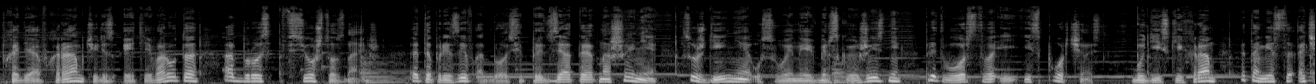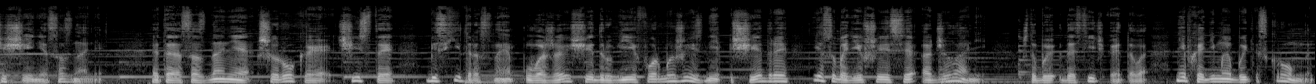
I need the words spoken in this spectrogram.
Входя в храм через эти ворота, отбрось все, что знаешь. Это призыв отбросит предвзятые отношения, суждения, усвоенные в мирской жизни, притворство и испорченность. Буддийский храм – это место очищения сознания. Это сознание широкое, чистое, бесхитростное, уважающее другие формы жизни, щедрое и освободившееся от желаний. Чтобы достичь этого, необходимо быть скромным.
